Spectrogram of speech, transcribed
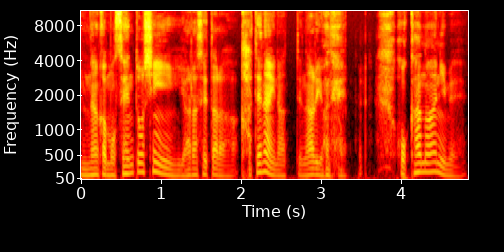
なんかもう戦闘シーンやらせたら勝てないなってなるよね 他のアニメ、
